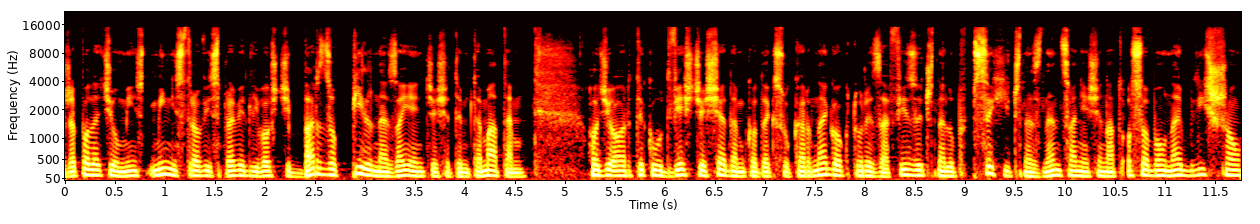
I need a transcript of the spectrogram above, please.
że polecił ministrowi sprawiedliwości bardzo pilne zajęcie się tym tematem. Chodzi o artykuł 207 kodeksu karnego, który za fizyczne lub psychiczne znęcanie się nad osobą najbliższą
